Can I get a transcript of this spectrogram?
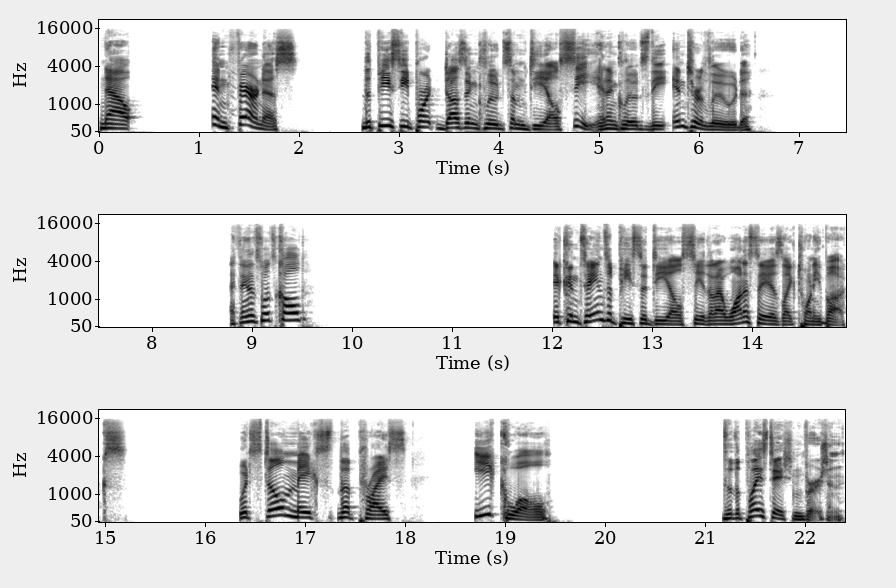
Now, in fairness, the PC port does include some DLC. It includes the interlude. I think that's what it's called. It contains a piece of DLC that I want to say is like 20 bucks, which still makes the price equal to the PlayStation version.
